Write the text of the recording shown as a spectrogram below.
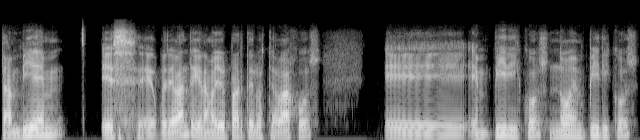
también es eh, relevante que la mayor parte de los trabajos eh, empíricos, no empíricos,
